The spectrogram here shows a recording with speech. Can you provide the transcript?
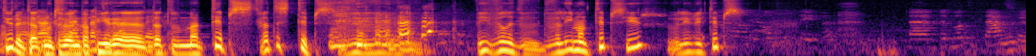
Tuurlijk, dat moeten we aan papieren. Dat, maar tips, wat is tips? Wie wil, wil iemand tips hier? Willen jullie tips? de motivatie.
